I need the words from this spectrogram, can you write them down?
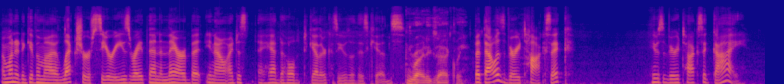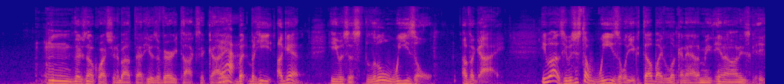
I wanted to give him a lecture series right then and there, but you know, I just I had to hold it together because he was with his kids. right, exactly. But that was very toxic. He was a very toxic guy. Mm, there's no question about that. He was a very toxic guy. Yeah. But but he again, he was this little weasel of a guy. He was. He was just a weasel. You could tell by looking at him. He, you know, he's he,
